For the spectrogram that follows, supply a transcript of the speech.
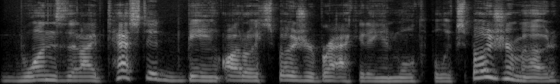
ones that I've tested being auto exposure bracketing and multiple exposure mode,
